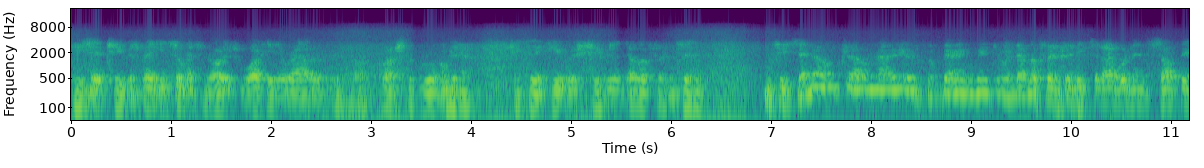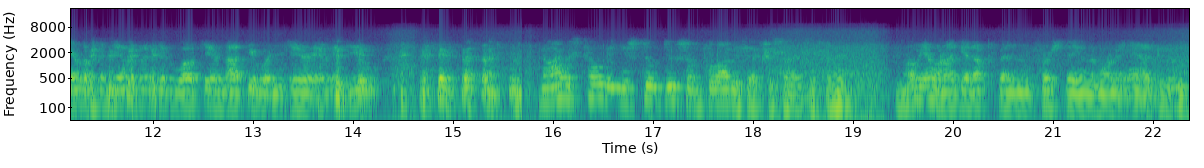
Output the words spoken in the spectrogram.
He said she was making so much noise walking around across the room that oh, she think he was she was an elephant, and, and she said, "Oh, Joe, now you're comparing me to an elephant." And he said, "I wouldn't insult the elephant. The elephant could walk here, not you wouldn't hear him, and you." Now, I was told that you still do some Pilates exercises, right? Oh yeah, when I get up, then first thing in the morning, I do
